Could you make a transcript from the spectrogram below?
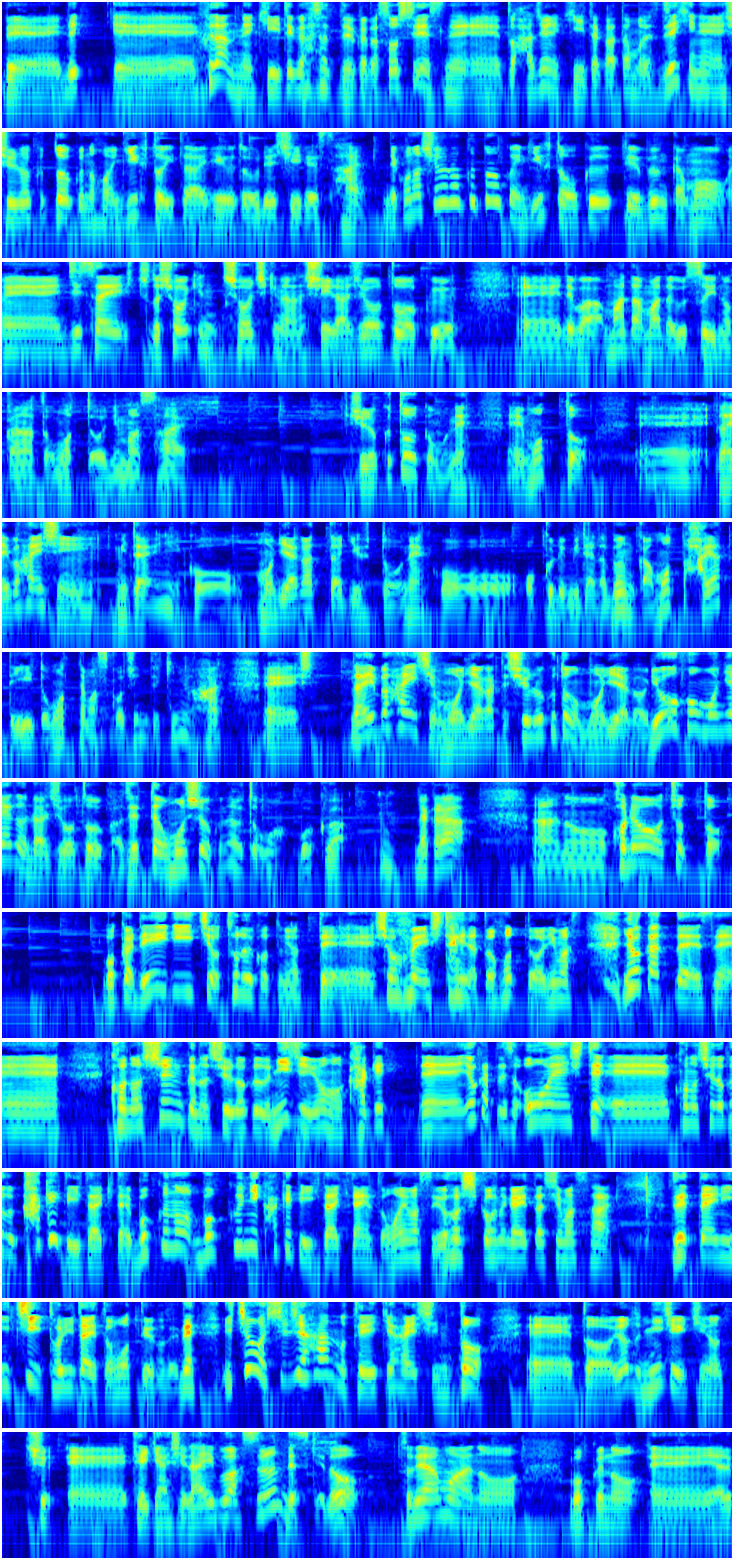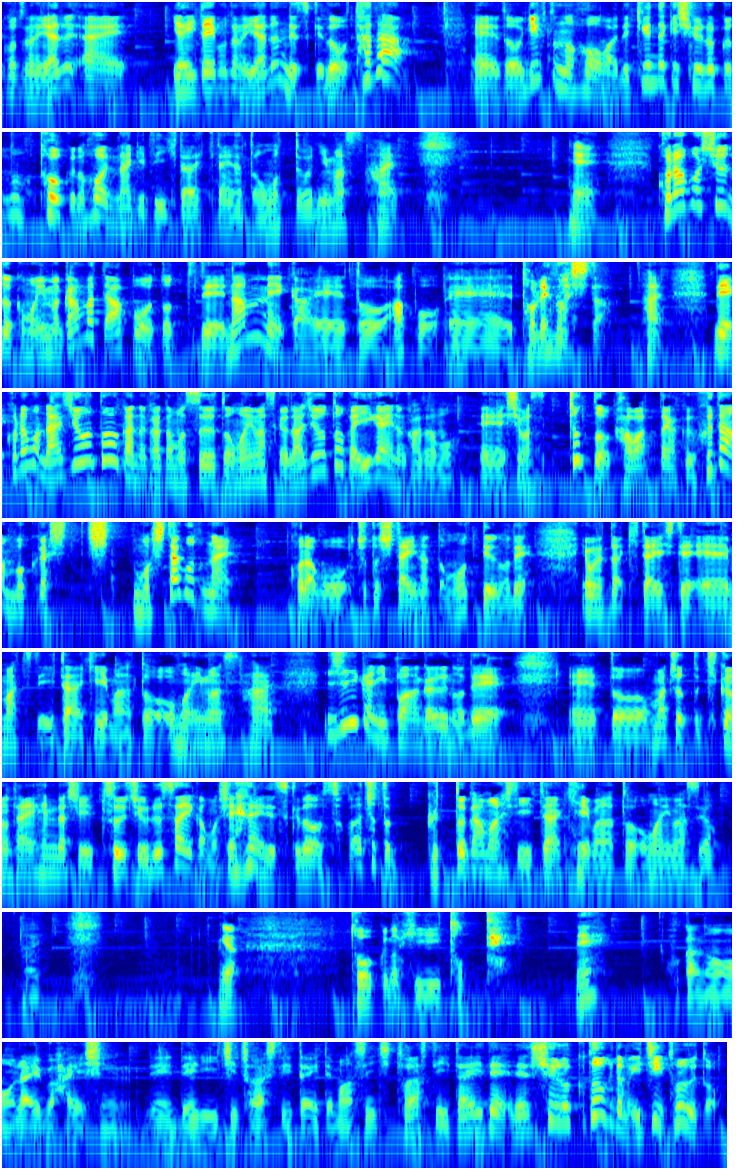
で、で、えー普段ね、聞いてくださってる方、そしてですね、えっ、と、初めて聞いた方もです、ぜひね、収録トークの方にギフトいただけると嬉しいです。はい。で、この収録トークにギフトを送るっていう文化も、えー実際、ちょっと正直正直な話、ラジオトーク、えーでは、まだまだ薄いのかなと思っております。はい。収録トークもね、えー、もっと、えー、ライブ配信みたいにこう盛り上がったギフトをねこう送るみたいな文化はもっと流行っていいと思ってます個人的には、はい。えー、ライブ配信盛り上がって収録トーク盛り上がる両方盛り上がるラジオトークは絶対面白くなると思う僕は、うん、だから、あのー、これをちょっと僕はデイリー1を取ることによって、えー、証明したいなと思っております。よかったですね、えー、この春君の収録度24本かけ、えー、よかったです。応援して、えー、この収録度かけていただきたい。僕の、僕にかけていただきたいと思います。よろしくお願いいたします。はい。絶対に1位取りたいと思っているのでね、一応7時半の定期配信と、えっ、ー、と、夜21の、えー、定期配信、ライブはするんですけど、それはもうあの、僕の、えー、やることの、やる、えー、やりたいことのやるんですけど、ただ、えーと、ギフトの方はできるだけ収録のトークの方に投げていただきたいなと思っております。はいね、コラボ収録も今頑張ってアポを取ってて何名か、えーと、アポ、えー、取れました。はい。で、これもラジオトーカーの方もすると思いますけど、ラジオトーカー以外の方も、えー、します。ちょっと変わった額、普段僕がもうしたことないコラボをちょっとしたいなと思っているので、よかったら期待して、えー、待ってていただければなと思います。はい。1時間に1本上がるので、えっ、ー、と、まあちょっと聞くの大変だし、通知うるさいかもしれないですけど、そこはちょっとぐっと我慢していただければなと思いますよ。はい。いや、トークの日撮って、ね。他のライブ配信でデイリー1位取らせていただいて、マンス1位取らせていただいて、で、収録トークでも1位取ると。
